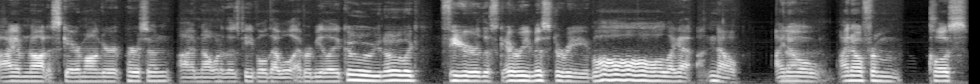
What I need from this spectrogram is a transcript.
I am not a scaremonger person i'm not one of those people that will ever be like oh you know like fear the scary mystery blah like I, no i No. know i know from close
